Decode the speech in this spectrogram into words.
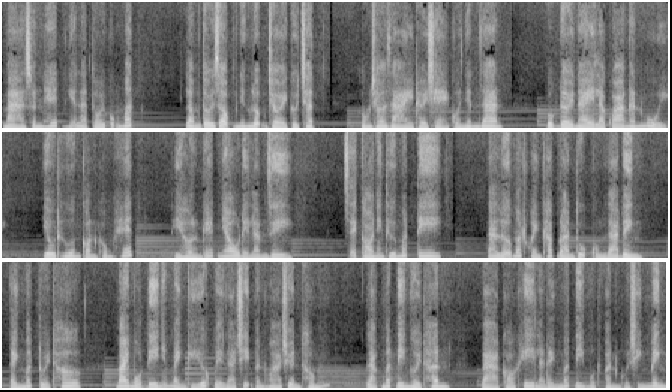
Mà xuân hết, nghĩa là tôi cũng mất. Lòng tôi rộng nhưng lượng trời cứ chật, không cho dài thời trẻ của nhân gian. Cuộc đời này là quá ngắn ngủi, yêu thương còn không hết, thì hờn ghét nhau để làm gì? Sẽ có những thứ mất đi, ta lỡ mất khoảnh khắc đoàn tụ cùng gia đình, đánh mất tuổi thơ mai một đi những mảnh ký ức về giá trị văn hóa truyền thống, lạc mất đi người thân và có khi là đánh mất đi một phần của chính mình.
